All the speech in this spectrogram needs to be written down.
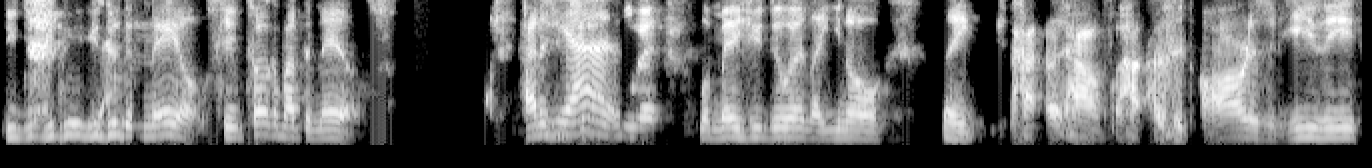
You do you do you yeah. do the nails. Can you talk about the nails? How did you yes. do it? What made you do it? Like you know, like how, how, how is it hard? Is it easy?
